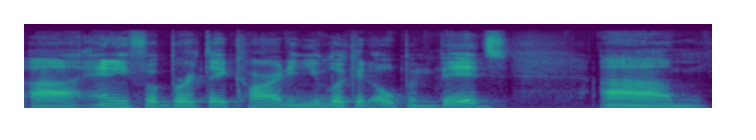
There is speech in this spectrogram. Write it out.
uh, any FUT birthday card, and you look at open bids. Um,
